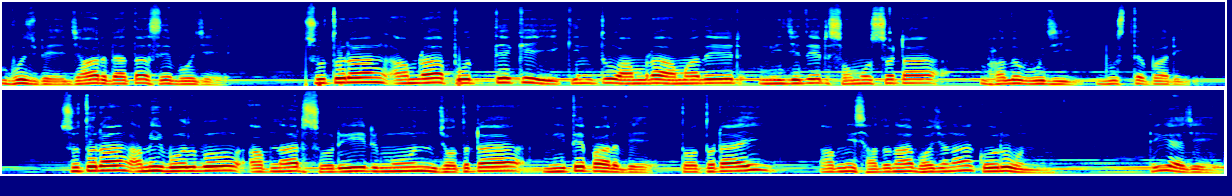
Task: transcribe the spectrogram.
বুঝবে, যার ব্যথা সে বোঝে। সুতরাং আমরা প্রত্যেকেই কিন্তু আমরা আমাদের নিজেদের সমস্যাটা ভালো বুঝি, বুঝতে পারি। সুতরাং আমি বলব, আপনার শরীর মন যতটা নিতে পারবে, ততটাই আপনি সাধনা, ভজনা করুন। ঠিক আছে?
